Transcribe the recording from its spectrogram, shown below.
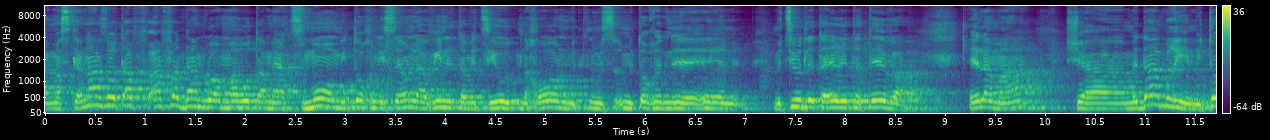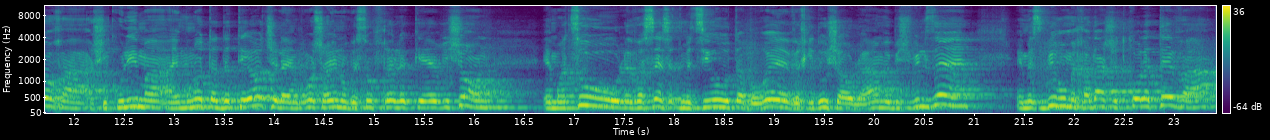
המסקנה הזאת אף, אף אדם לא אמר אותה מעצמו מתוך ניסיון להבין את המציאות, נכון? מתוך אה, אה, מציאות לתאר את הטבע אלא מה? שהמדברים מתוך השיקולים האמונות הדתיות שלהם כמו שראינו בסוף חלק ראשון הם רצו לבסס את מציאות הבורא וחידוש העולם ובשביל זה הם הסבירו מחדש את כל הטבע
